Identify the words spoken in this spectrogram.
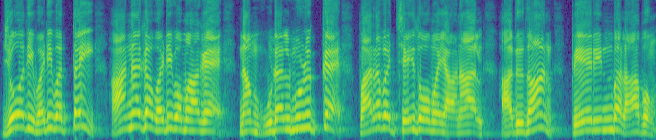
ஜோதி வடிவத்தை அனக வடிவமாக நம் உடல் முழுக்க பரவச் செய்தோமையானால் அதுதான் பேரின்ப லாபம்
